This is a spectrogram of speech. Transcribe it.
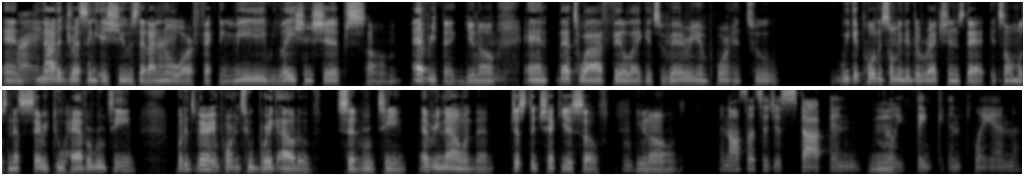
and Right. not addressing issues that I know are affecting me, relationships, um, everything. You know, Mhm. and that's why I feel like it's very important to we get pulled in so many directions that it's almost necessary to have a routine, but it's very important to break out of said routine every now and then just to check yourself, Mhm. you know. and also to just stop and Mm. really think and plan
